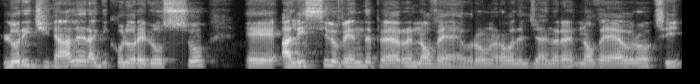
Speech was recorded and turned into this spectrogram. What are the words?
L'originale era di colore rosso e Alessi lo vende per 9 euro, una roba del genere. 9 euro, sì,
